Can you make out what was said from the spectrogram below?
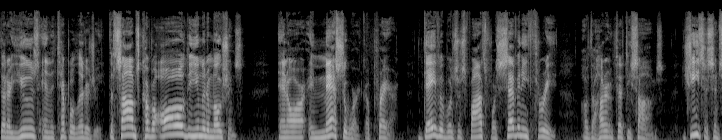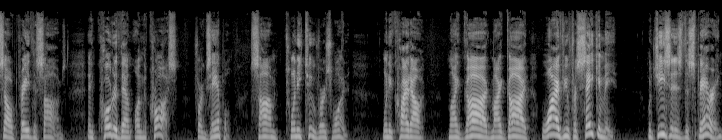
that are used in the temple liturgy. The Psalms cover all the human emotions and are a masterwork of prayer. David was responsible for 73 of the 150 Psalms. Jesus himself prayed the Psalms and quoted them on the cross. For example, Psalm 22, verse 1, when he cried out, My God, my God, why have you forsaken me? Well, Jesus is despairing.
